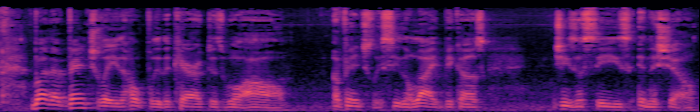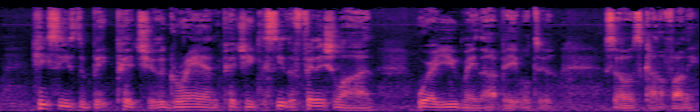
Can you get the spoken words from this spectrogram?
but eventually, hopefully, the characters will all eventually see the light because Jesus sees in the show, he sees the big picture, the grand picture. He can see the finish line where you may not be able to. So it's kind of funny.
